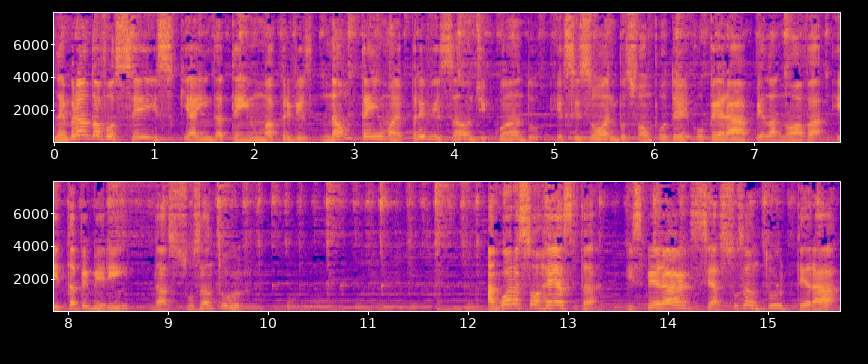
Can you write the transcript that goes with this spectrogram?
Lembrando a vocês que ainda tem uma não tem uma previsão de quando esses ônibus vão poder operar pela nova Itapemirim da Suzantur. Agora só resta esperar se a Suzantur terá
